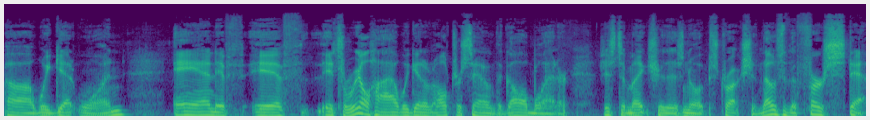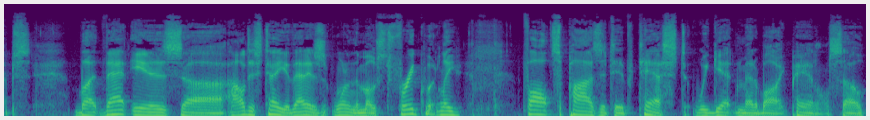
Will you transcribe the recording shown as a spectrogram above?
uh, we get one. And if if it's real high, we get an ultrasound of the gallbladder just to make sure there's no obstruction. Those are the first steps. But that is, uh, I'll just tell you, that is one of the most frequently false positive tests we get in metabolic panels. So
